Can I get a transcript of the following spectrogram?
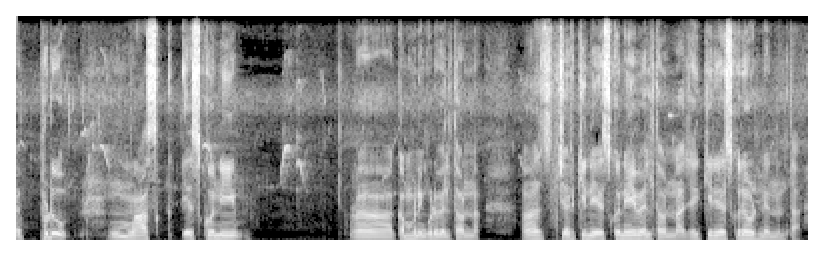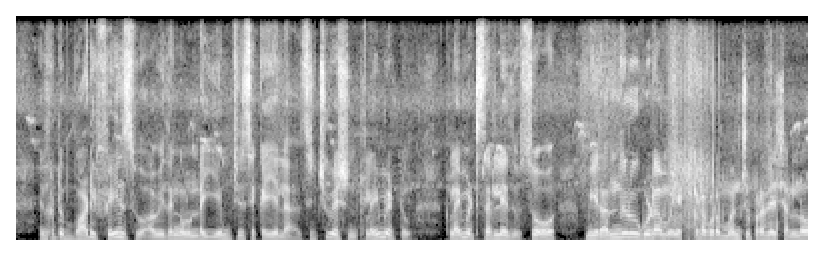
ఎప్పుడు మాస్క్ వేసుకొని కంపెనీకి కూడా వెళ్తా ఉన్నా. జర్కిన్ వేసుకునే వెళ్తా ఉన్నా. జర్కిన్ వేసుకునే ఉంటున్నాను అంతా ఎందుకంటే బాడీ పెయిన్స్ ఆ విధంగా ఉండ ఏం చేసే కయ్యేలా. సిచ్యువేషన్ క్లైమేట్ క్లైమేట్ సరిలేదు. సో మీరందరూ కూడా ఎక్కడ కూడా మంచు ప్రదేశాల్లో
